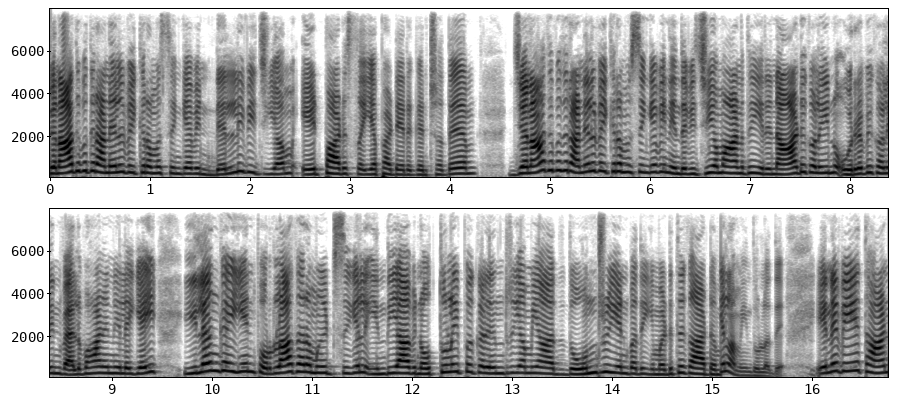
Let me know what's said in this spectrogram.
ஜனாதிபதி ரணில் விக்ரமசிங்கவின் டெல்லி விஜயம் ஏற்பாடு செய்யப்பட்டிருக்கின்றது. ஜனாதிபதி ரணில் விக்ரமசிங்கவின் இந்த விஜயமானது இரு நாடுகளின் உறவுகளின் வலுவான நிலையை இலங்கையின் பொருளாதார மீட்சியில் இந்தியாவின் ஒத்துழைப்புகள் இன்றியமையாதது ஒன்று என்பதையும் எடுத்துக்காட்டும் அமைந்துள்ளது. எனவே தான்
